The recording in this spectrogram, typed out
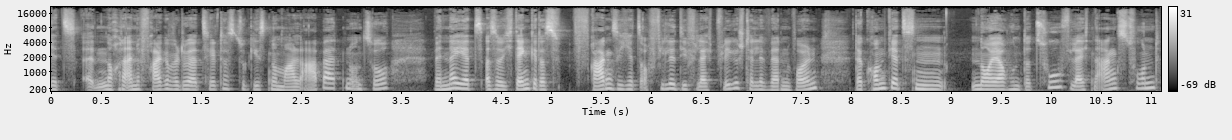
Jetzt äh, noch eine Frage, weil du erzählt hast, du gehst normal arbeiten und so. Wenn da jetzt, also ich denke, das fragen sich jetzt auch viele, die vielleicht Pflegestelle werden wollen, da kommt jetzt ein neuer Hund dazu, vielleicht ein Angsthund.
